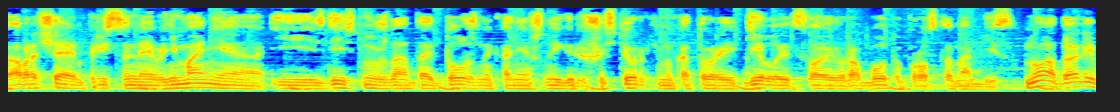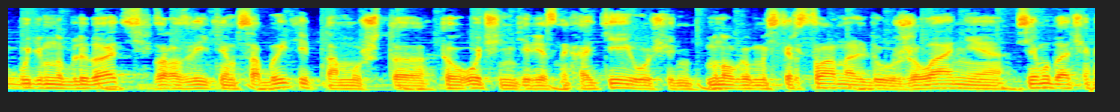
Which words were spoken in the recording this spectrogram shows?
обращаем пристальное внимание. И здесь нужно отдать должное, конечно, Игорю Шестеркину, который делает свою работу просто на бис. Ну а далее будем наблюдать за развитием событий, потому что это очень интересный хоккей, очень много мастерства на льду, желания. Всем удачи!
